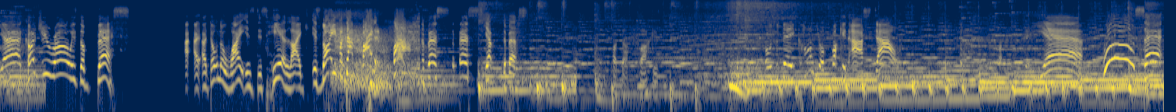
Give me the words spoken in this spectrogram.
yeah, Crunchyroll is the best. I, I, I don't know why is this here. Like, it's not even that violent. Ah! The best, the best. Yep, the best. What the fuck is... Oh, today, calm your fucking ass down. Yeah. Woo! Sex.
